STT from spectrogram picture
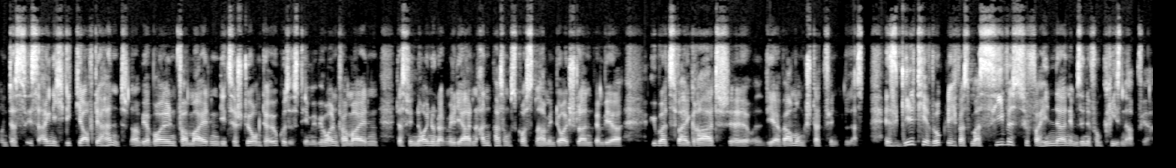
Und das ist eigentlich, liegt ja auf der Hand. Ne? Wir wollen vermeiden die Zerstörung der Ökosysteme. Wir wollen vermeiden, dass wir 900 Milliarden Anpassungskosten haben in Deutschland, wenn wir über zwei Grad äh, die Erwärmung stattfinden lassen. Es gilt hier wirklich, was Massives zu verhindern im Sinne von Krisenabwehr.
